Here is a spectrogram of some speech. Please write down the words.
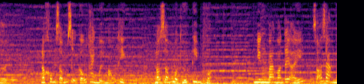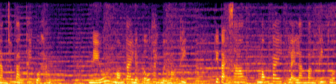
người. Nó không giống sự cấu thành bởi máu thịt, nó giống một thứ kim thuộc. Nhưng ba ngón tay ấy rõ ràng nằm trong bàn tay của hắn. Nếu móng tay được cấu thành bởi máu thịt, thì tại sao móng tay lại làm bằng kim thuộc?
